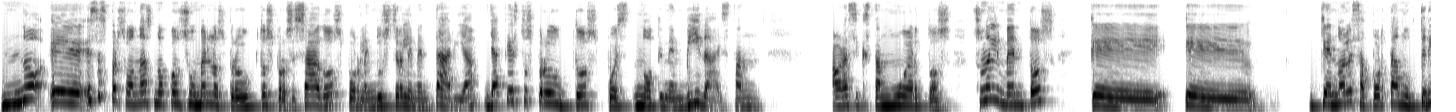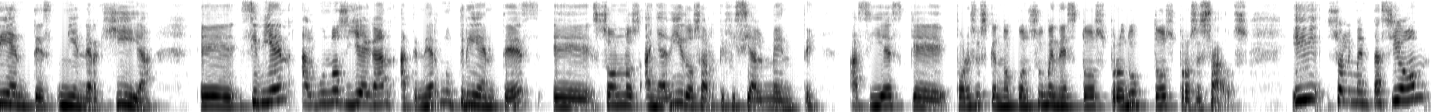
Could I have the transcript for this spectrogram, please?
No, eh, estas personas no consumen los productos procesados por la industria alimentaria, ya que estos productos pues no tienen vida, están, ahora sí que están muertos. Son alimentos que, que que no les aporta nutrientes ni energía. Eh, si bien algunos llegan a tener nutrientes, eh, son los añadidos artificialmente. Así es que por eso es que no consumen estos productos procesados. Y su alimentación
